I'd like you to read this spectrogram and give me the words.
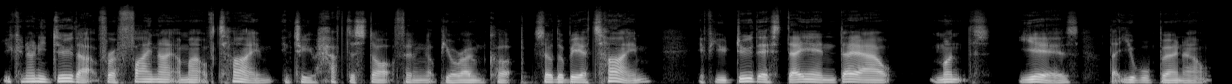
you can only do that for a finite amount of time until you have to start filling up your own cup. So there'll be a time, if you do this day in, day out, months, years, that you will burn out.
